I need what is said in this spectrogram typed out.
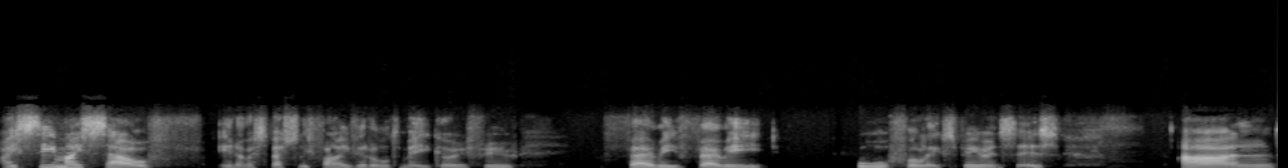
i see myself you know especially five year old me going through very very awful experiences and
